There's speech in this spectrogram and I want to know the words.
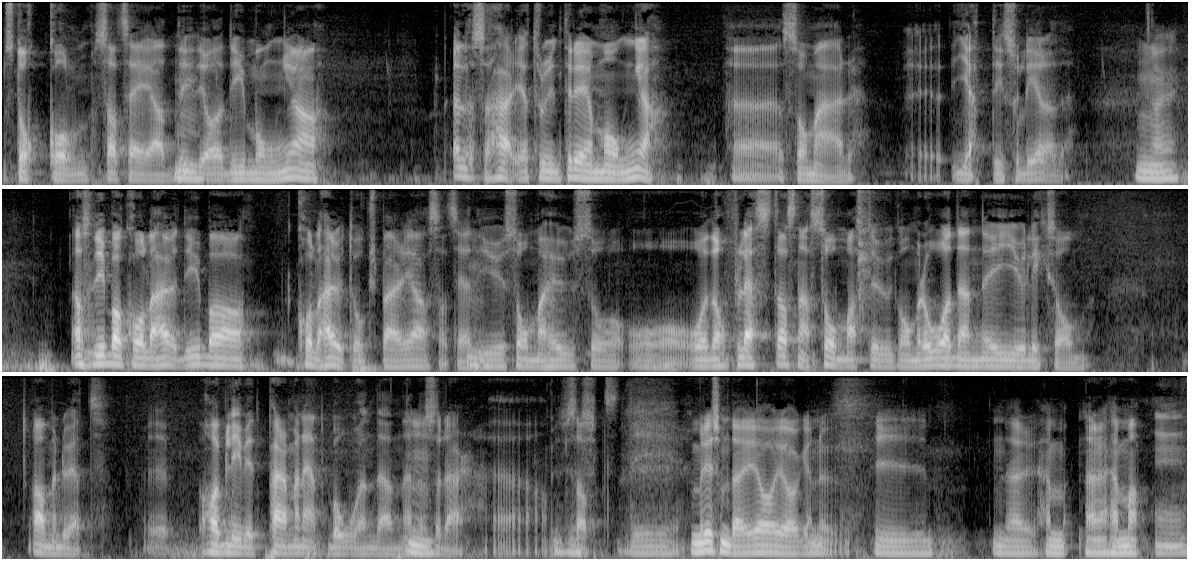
Stockholm så att säga. Det, ja, det är många, eller så här, jag tror inte det är många eh, som är eh, jätteisolerade. Nej. Alltså det är bara att kolla här, det är bara kolla här ute i Åkersberga så att säga. Det är ju sommarhus och, och, och de flesta sådana här sommarstugområden är ju liksom Ja men du vet Har blivit permanent boenden eller sådär. Eh, Så att det är, Men det är som där jag jagar nu, i, när, hem, när jag är hemma. mm,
